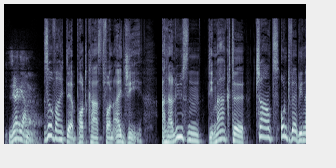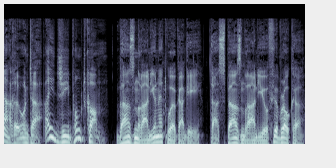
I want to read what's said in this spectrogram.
Sehr gerne. Soweit der Podcast von IG. Analysen, die Märkte, Charts und Webinare unter IG.com. Börsenradio Network AG. Das Börsenradio für Broker.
